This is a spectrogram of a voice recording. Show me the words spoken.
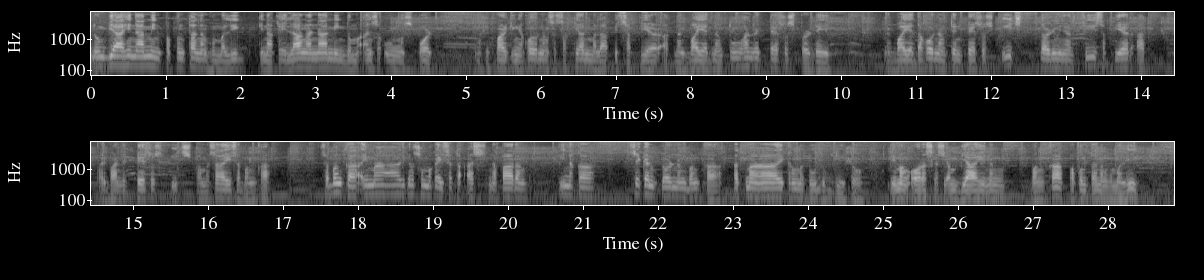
Nung biyahe namin papunta ng Humalig, kinakailangan naming dumaan sa Ungo Sport. Nakiparking ako ng sasakyan malapit sa pier at nagbayad ng 200 pesos per day. Nagbayad ako ng 10 pesos each terminal fee sa pier at 500 pesos each pamasahe sa bangka. Sa bangka ay maaari kang sumakay sa taas na parang pinaka second floor ng bangka at maaari kang matulog dito. Limang oras kasi ang biyahe ng bangka papunta ng Humalig.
